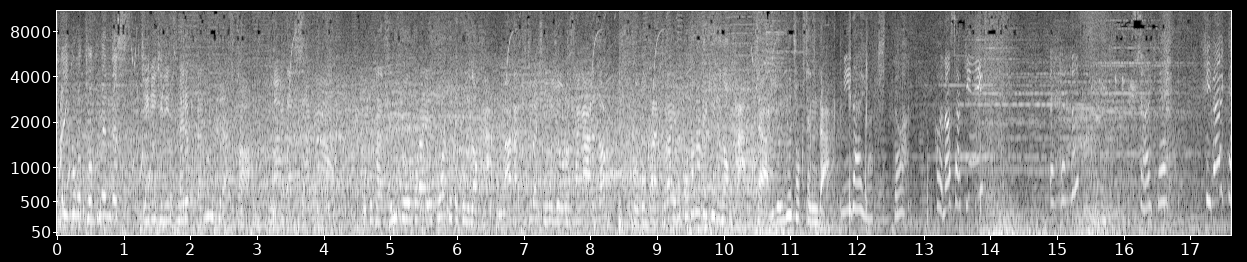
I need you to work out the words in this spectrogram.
最後の局面です。じりじり詰めるラインクラフト先頭を捉えるとは出てくるのか？まだ1馬身以上の差があるぞ。ここから捉えることができるのか？さあいよいよ直線だ。未来はきっとこの先に。咲いて開いて。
